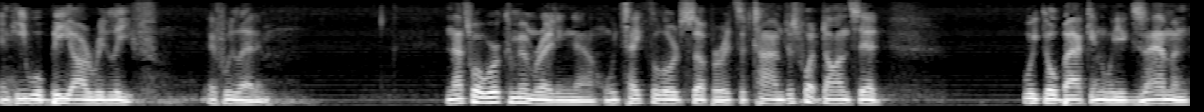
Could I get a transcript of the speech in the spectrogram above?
and He will be our relief if we let Him. And that's what we're commemorating now. We take the Lord's Supper. It's a time, just what Don said, we go back and we examine,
